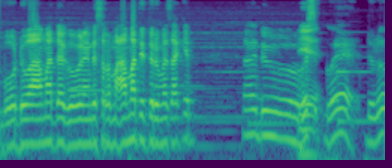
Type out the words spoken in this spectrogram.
bodoh amat dah gue bilang udah serem amat itu rumah sakit. Aduh. Gue, Iya. gue dulu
